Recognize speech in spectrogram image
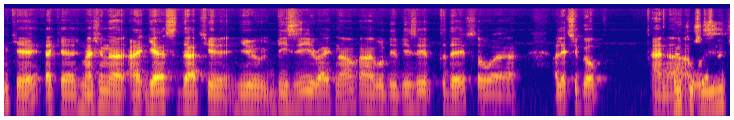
Okay, like uh, imagine, uh, I guess that you you busy right now. I uh, will be busy today, so I'll let you go. And Thank you we'll, so much.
